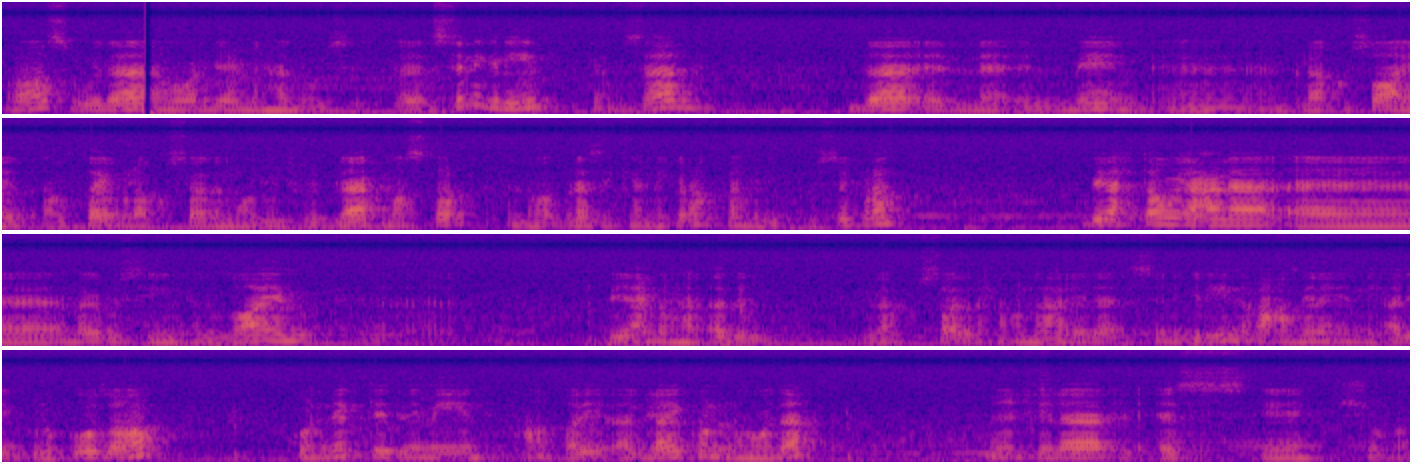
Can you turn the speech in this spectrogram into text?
خلاص. وده هو اللي بيعمل hydrolysis آه كمثال ده ال- ال main آه glycoside أو ال thioglycoside الموجود في ال black mustard اللي هو Brassica nigra family Cruciferae بيحتوي على آه myrosin enzyme آه بيعمل ادي ال glycoside اللي إحنا قلنا عليه ده ال sinigrin نلاحظ هنا إن أدي الجلوكوز أهو connected لمين؟ عن طريق ال aglycone اللي هو ده من خلال ال S اي sugar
